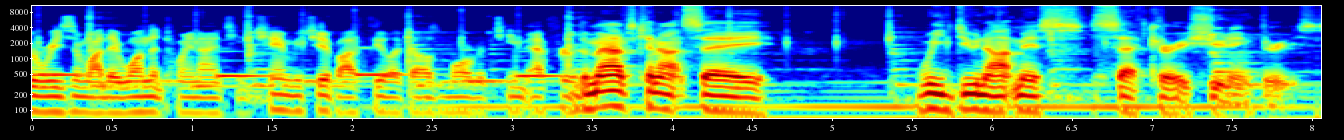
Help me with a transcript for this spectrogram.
the reason why they won the 2019 championship. I feel like that was more of a team effort. The Mavs cannot say we do not miss Seth Curry shooting threes.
